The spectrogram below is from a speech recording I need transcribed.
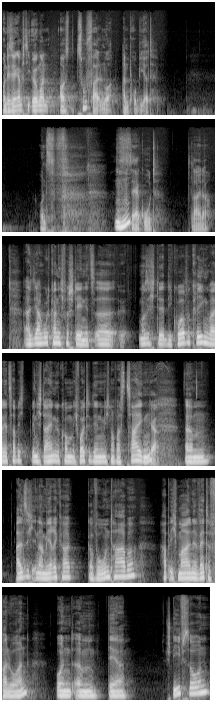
Und deswegen habe ich die irgendwann aus Zufall nur anprobiert. Und Mhm. sehr gut, leider. Also, ja, gut, kann ich verstehen. Jetzt äh, muss ich die, die Kurve kriegen, weil jetzt ich, bin ich dahin gekommen. Ich wollte dir nämlich noch was zeigen. Ja. Ähm, als ich in Amerika gewohnt habe, habe ich mal eine Wette verloren. Und ähm, der Stiefsohn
